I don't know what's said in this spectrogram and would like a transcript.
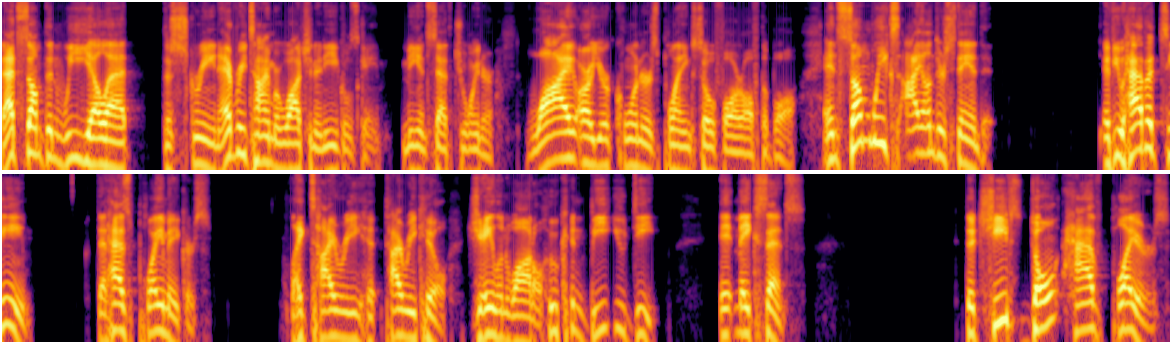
That's something we yell at the screen every time we're watching an Eagles game, me and Seth Joyner. Why are your corners playing so far off the ball? And some weeks I understand it. If you have a team that has playmakers like Tyree, Tyreek Hill, Jaylen Waddle, who can beat you deep, it makes sense. The Chiefs don't have players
